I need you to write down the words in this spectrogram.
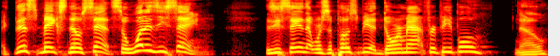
Like this makes no sense. So what is he saying? Is he saying that we're supposed to be a doormat for people? No.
